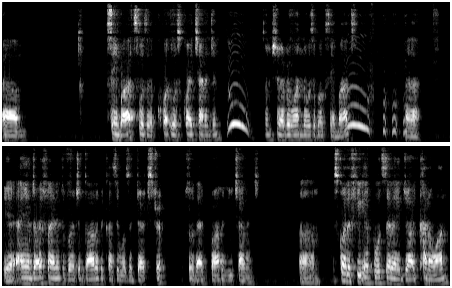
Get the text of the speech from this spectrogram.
um, St. Bart's was a was quite challenging. Ooh. I'm sure everyone knows about St. Bart's. uh, yeah, I enjoyed flying into Virgin Gorda because it was a dirt strip, so that brought a new challenge. Um, there's quite a few airports that I enjoyed. Canouan,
